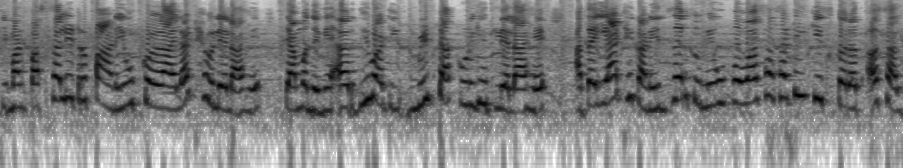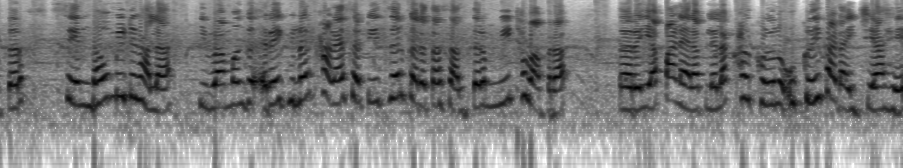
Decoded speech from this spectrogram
किमान पाच सहा लिटर पाणी उकळायला ठेवलेलं आहे. त्यामध्ये मी अर्धी वाटी मीठ टाकून घेतलेलं आहे. आता या ठिकाणी जर तुम्ही उपवासासाठी किस करत असाल तर सेंधव मीठ घाला. किंवा मग रेग्युलर खाण्यासाठी जर करत असाल तर मीठ वापरा. तर या पाण्याला आपल्याला खळखळून उकळी काढायची आहे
